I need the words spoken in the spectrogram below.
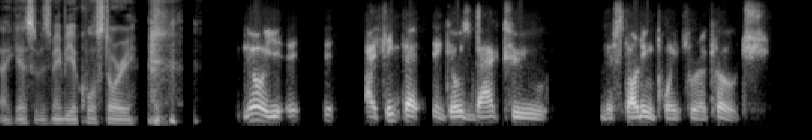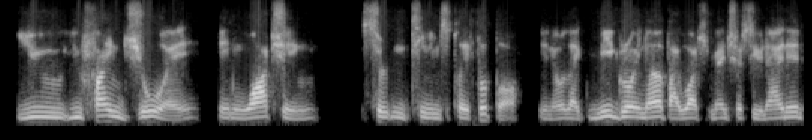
i guess it was maybe a cool story. No it, i think that it goes back to the starting point for a coach you you find joy in watching certain teams play football you know, like me growing up, I watched Manchester United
